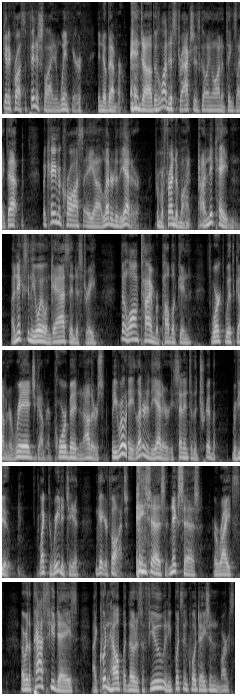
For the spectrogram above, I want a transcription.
get across the finish line and win here in November. And uh, there's a lot of distractions going on and things like that. But I came across a uh, letter to the editor from a friend of mine, uh, Nick Hayden. Uh, Nick's in the oil and gas industry. Been a long time Republican. He's worked with Governor Ridge, Governor Corbett, and others. But he wrote a letter to the editor he sent into the Trib Review. I'd like to read it to you and get your thoughts. He says, Nick says, or writes, over the past few days, I couldn't help but notice a few, and he puts in quotation marks,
